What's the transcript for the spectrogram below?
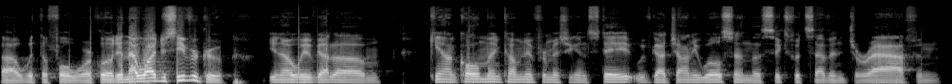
uh, with the full workload. And that wide receiver group, you know, we've got um, Keon Coleman coming in from Michigan State. We've got Johnny Wilson, the six foot seven giraffe, and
